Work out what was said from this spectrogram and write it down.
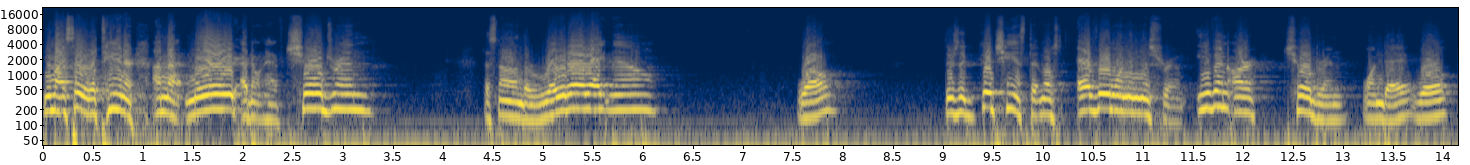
You might say, well, Tanner, I'm not married, I don't have children, that's not on the radar right now. Well, there's a good chance that most everyone in this room, even our children, one day will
